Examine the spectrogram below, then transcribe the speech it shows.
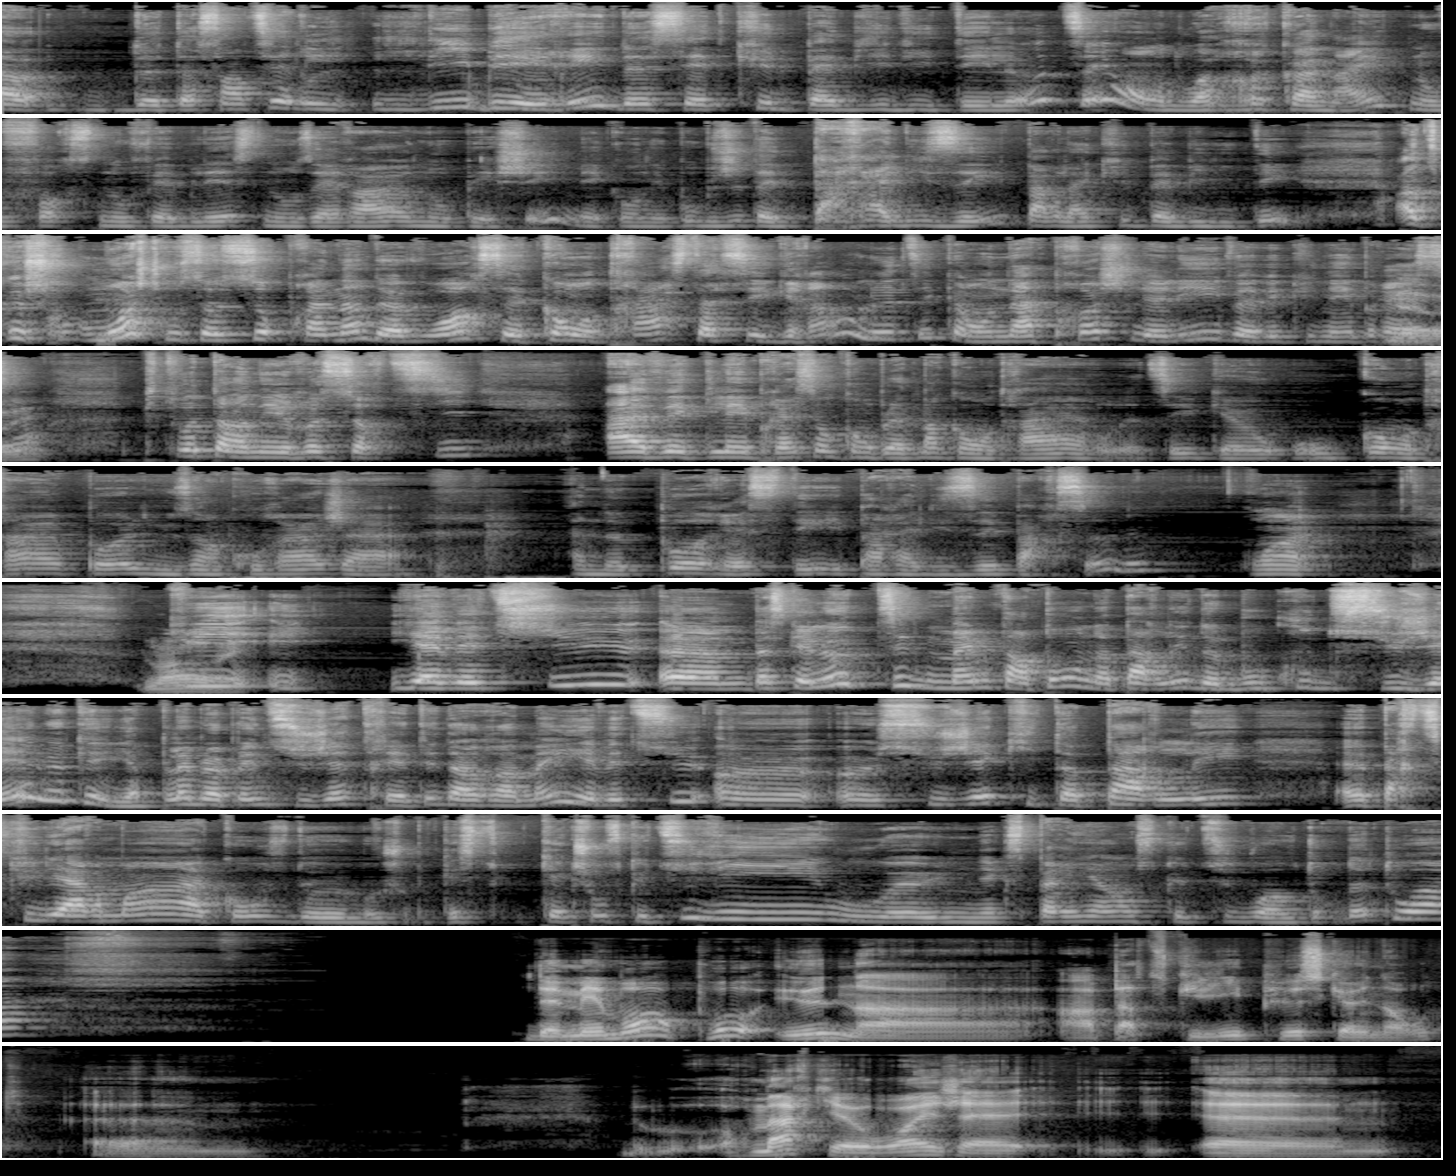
de, te sentir libéré de cette culpabilité-là. Tu sais, on doit reconnaître nos forces, nos faiblesses, nos erreurs, nos péchés, mais qu'on n'est pas obligé d'être paralysé par la culpabilité. En tout cas, je, moi, je trouve ça surprenant de voir ce contraste assez grand, là, tu sais, qu'on approche le livre avec une impression, ben puis toi, t'en es ressorti avec l'impression complètement contraire, tu sais, qu'au contraire, Paul nous encourage à, à ne pas rester paralysé par ça, là. Ouais. Puis, il y avait-tu, euh, parce que là, tu sais, même tantôt, on a parlé de beaucoup de sujets, là, qu'il y a plein, plein, plein de sujets traités dans Romain. Y avait-tu un, un sujet qui t'a parlé euh, particulièrement à cause de, je sais pas, quelque chose que tu vis ou euh, une expérience que tu vois autour de toi? De mémoire, pas une en, en particulier plus qu'une autre. Remarque, ouais, j'ai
